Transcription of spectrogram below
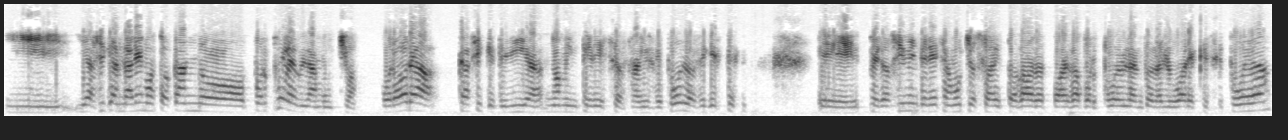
y, y así que andaremos tocando por Puebla mucho. Por ahora casi que te diga, no me interesa salir de Puebla, así que eh, pero sí me interesa mucho saber tocar por acá por Puebla en todos los lugares que se pueda.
